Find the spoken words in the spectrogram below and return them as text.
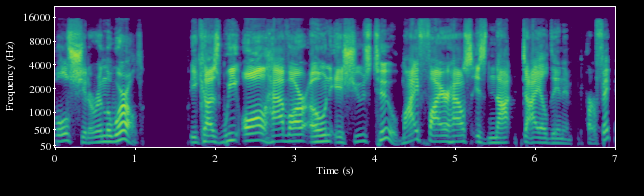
bullshitter in the world because we all have our own issues too. My firehouse is not dialed in and perfect.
